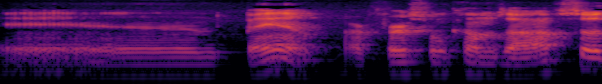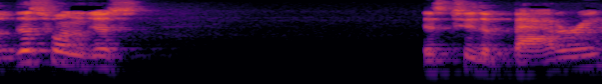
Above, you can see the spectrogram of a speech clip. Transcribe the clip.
And bam, our first one comes off. So this one just is to the battery.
